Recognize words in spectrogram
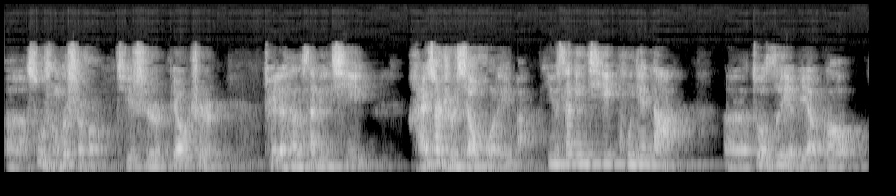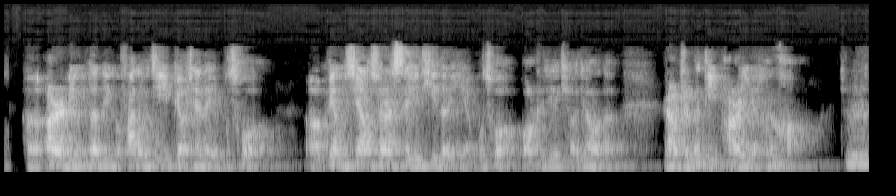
呃速腾的时候，其实标致推了它的三零七，还算是小火了一把，因为三零七空间大，呃，坐姿也比较高。呃，二零的那个发动机表现的也不错，呃，变速箱虽然 CAT 的也不错，保时捷调教的，然后整个底盘也很好，就是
